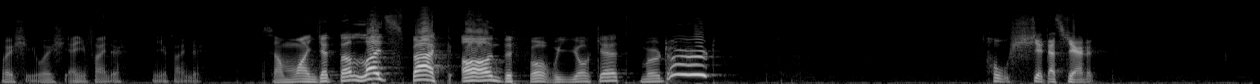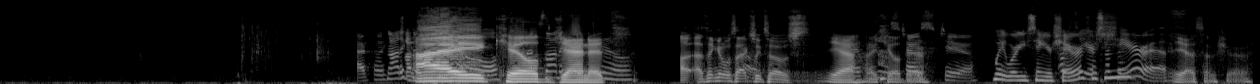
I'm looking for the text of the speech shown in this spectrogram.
Where is she? Where is she? I need to find her. I need to find her. Someone get the lights back on before we all get murdered. Oh shit, that's Janet. I like Not a good I kill. killed That's not a good Janet. kill. I, I think it was actually oh. Toast. Yeah, I think it's killed her. Toast too. Wait, were you saying you're Oh, so sheriff you're or something? Sheriff. Yes, I'm sheriff.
